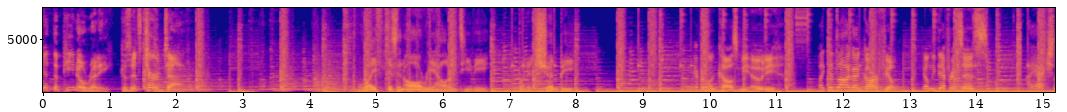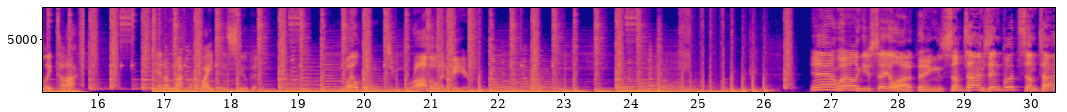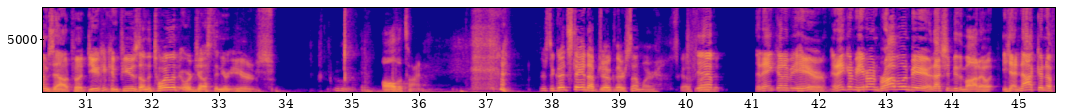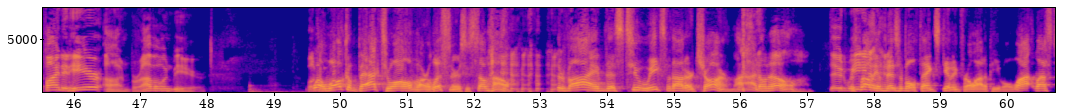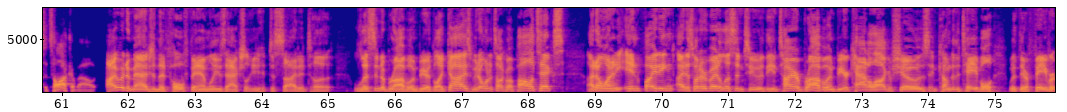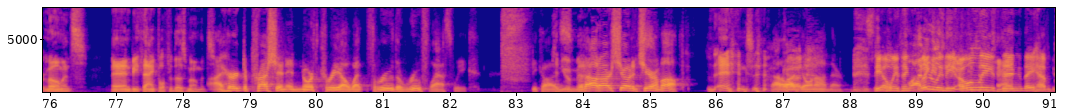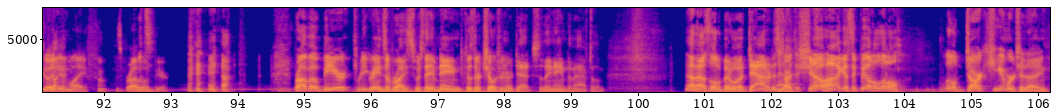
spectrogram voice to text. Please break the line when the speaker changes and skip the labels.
Get the Pinot ready, because it's turd time.
Life isn't all reality TV, but it should be.
Everyone calls me Odie, like the dog on Garfield. The only difference is I actually talk. And I'm not quite as stupid.
Welcome to Bravo and Beer. Yeah, well, you say a lot of things. Sometimes input, sometimes output. Do you get confused on the toilet or just in your ears?
All the time.
There's a good stand up joke there somewhere. It's gotta find
Yep.
it.
It ain't gonna be here. It ain't gonna be here on Bravo and Beer. That should be the motto. You're not gonna find it here on Bravo and Beer.
Well, welcome back to all of our listeners who somehow survived this two weeks without our charm. I, I don't know.
dude,
It was probably a uh, miserable Thanksgiving for a lot of people. A lot less to talk about.
I would imagine that whole families actually decided to listen to Bravo and Beer. They're like, guys, we don't want to talk about politics. I don't want any infighting. I just want everybody to listen to the entire Bravo and Beer catalog of shows and come to the table with their favorite moments and be thankful for those moments.
I heard depression in North Korea went through the roof last week because
Can you imagine?
without our show to cheer them up,
And
got a lot going on there.
It's the
People
only thing, literally the
the
only thing they have good
Young-
in life is Bravo
What's-
and beer.
yeah. Bravo beer, three grains of rice, which they've named because their children are dead, so they named them after them. Yeah, that was a little bit of a downer to start the show, huh? I guess I'm feeling a little, little dark humor today.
